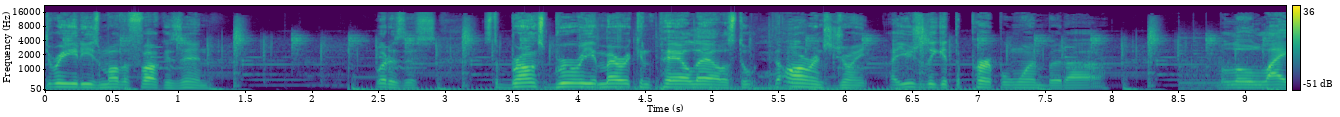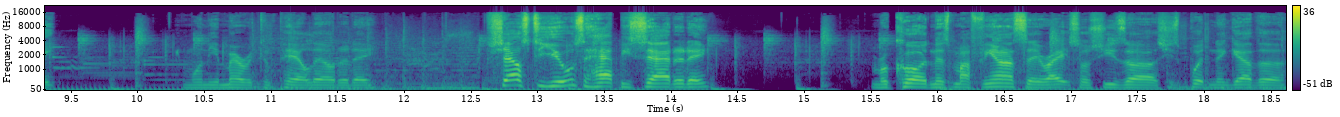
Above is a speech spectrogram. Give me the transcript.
three of these motherfuckers in. What is this? It's the Bronx Brewery American Pale Ale. It's the, the orange joint. I usually get the purple one, but uh, I'm a little light. I'm on the American Pale Ale today. Shouts to you. It's a happy Saturday. I'm recording this. My fiance, right? So she's uh she's putting together.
